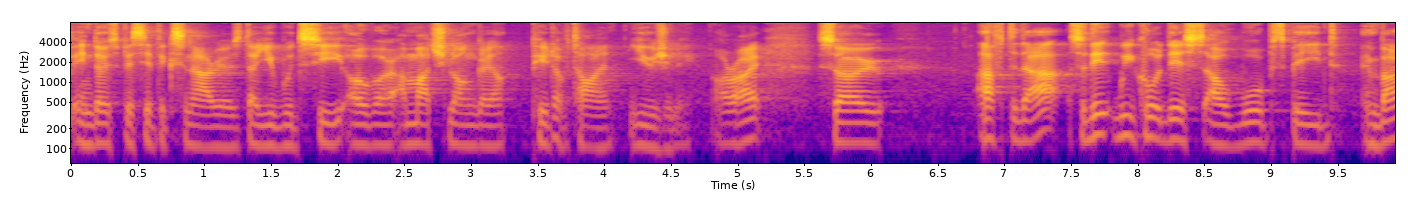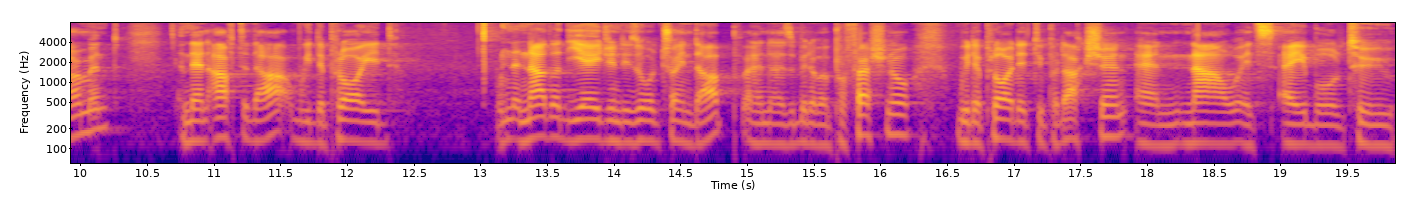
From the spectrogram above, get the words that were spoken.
in those specific scenarios that you would see over a much longer period of time, usually. All right, so. After that, so th we call this our warp speed environment. And then after that, we deployed now that the agent is all trained up and as a bit of a professional, we deployed it to production and now it's able to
